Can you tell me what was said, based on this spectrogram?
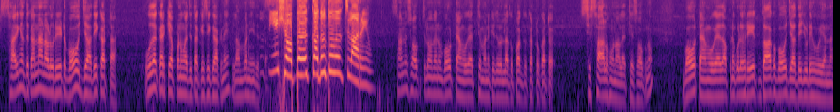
ਸਾਰੀਆਂ ਦੁਕਾਨਾਂ ਨਾਲੋਂ ਰੇਟ ਬਹੁਤ ਜ਼ਿਆਦਾ ਘੱਟ ਆ, ਉਹਦਾ ਕਰਕੇ ਆਪਾਂ ਨੂੰ ਅੱਜ ਤੱਕ ਕਿਸੇ ਗਾਹਕ ਨੇ ਲਾਂਭਾ ਨਹੀਂ ਦਿੱਤਾ। ਤੁਸੀਂ ਇਹ ਸ਼ਾਪ ਕਦੋਂ ਤੋਂ ਚਲਾ ਰਹੇ ਹੋ? ਸਾਨੂੰ ਸ਼ਾਪ ਚਲਾਉਂਦੇ ਨੂੰ ਬਹੁਤ ਟਾਈਮ ਹੋ ਗਿਆ। ਇੱਥੇ ਮੰਨ ਕੇ ਚਲੋ ਲਗਭਗ ਘੱਟੋ ਘੱਟ ਛੇ ਸਾਲ ਹੋਣ ਵਾਲਾ ਇੱਥੇ ਸ਼ਾਪ ਨੂੰ। ਬਹੁਤ ਟਾਈਮ ਹੋ ਗਿਆ ਆਪਣੇ ਕੋਲੇ ਹਰੇਕ ਗਾਹਕ ਬਹੁਤ ਜ਼ਿਆਦਾ ਜੁੜੇ ਹੋਏ ਹਨ।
